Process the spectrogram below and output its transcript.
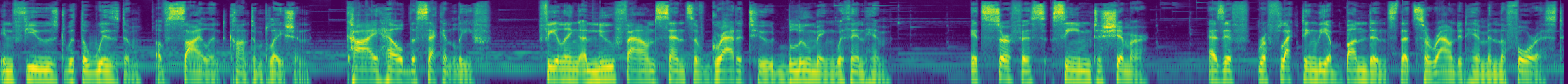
infused with the wisdom of silent contemplation. Kai held the second leaf, feeling a newfound sense of gratitude blooming within him. Its surface seemed to shimmer, as if reflecting the abundance that surrounded him in the forest.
